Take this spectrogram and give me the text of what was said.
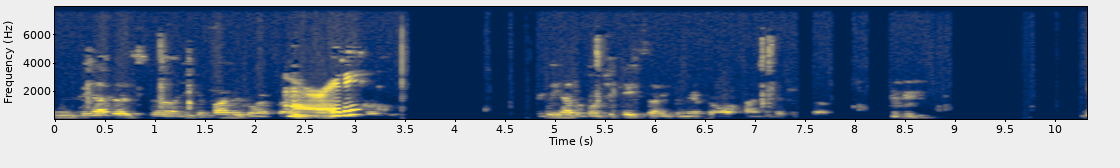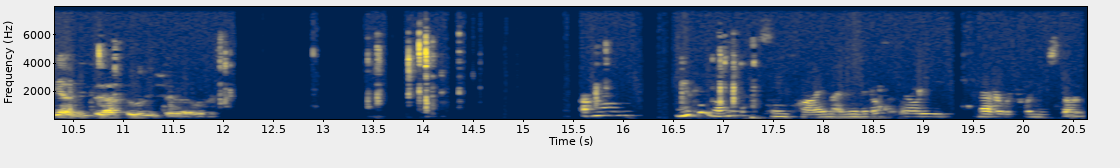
We have this, uh, you can find this on our site. Alrighty. We have a bunch of case studies in there for all kinds of different stuff. Yeah, you could absolutely share that with us. Um, you can run them at the same time. I mean, it doesn't really matter which one you start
